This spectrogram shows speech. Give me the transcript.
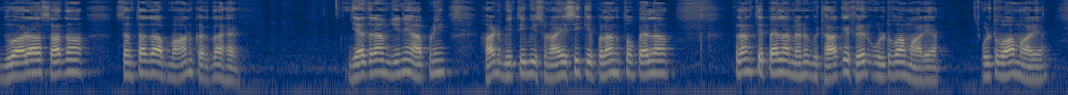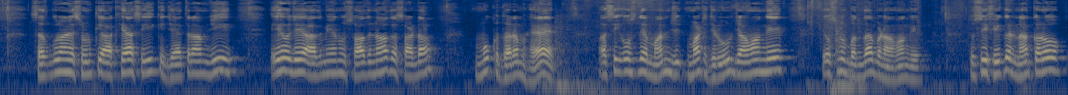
ਦੁਆਰਾ ਸਾਧਾ ਸੰਤਾਂ ਦਾ ਅਪਮਾਨ ਕਰਦਾ ਹੈ। ਜੈਤਰਾਮ ਜੀ ਨੇ ਆਪਣੀ ਹੱਡ ਬੀਤੀ ਵੀ ਸੁਣਾਈ ਸੀ ਕਿ ਪਲੰਗ ਤੋਂ ਪਹਿਲਾਂ ਪਲੰਗ ਤੇ ਪਹਿਲਾਂ ਮੈਨੂੰ ਬਿਠਾ ਕੇ ਫਿਰ ਉਲਟਵਾ ਮਾਰਿਆ ਉਲਟਵਾ ਮਾਰਿਆ। ਸਤਗੁਰਾਂ ਨੇ ਸੁਣ ਕੇ ਆਖਿਆ ਸੀ ਕਿ ਜੈਤਰਾਮ ਜੀ, ਇਹੋ ਜਿਹੇ ਆਦਮੀਆਂ ਨੂੰ ਸਾਧਨਾ ਦਾ ਸਾਡਾ ਮੁੱਖ ਧਰਮ ਹੈ। ਅਸੀਂ ਉਸ ਦੇ ਮਨ ਮਠ ਜ਼ਰੂਰ ਜਾਵਾਂਗੇ ਤੇ ਉਸ ਨੂੰ ਬੰਦਾ ਬਣਾਵਾਂਗੇ। ਤੁਸੀਂ ਫਿਕਰ ਨਾ ਕਰੋ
